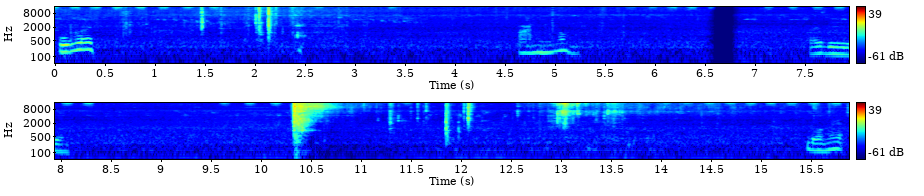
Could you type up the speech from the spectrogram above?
ถูงเลยปานน้ล่องใช้ดีอยู่ โดนไหมเนี่ย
